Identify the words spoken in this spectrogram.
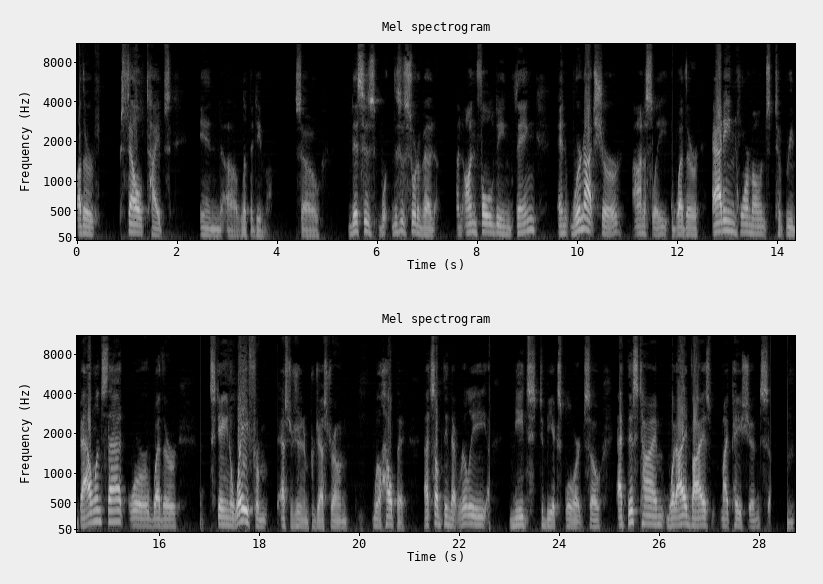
other cell types in uh, lipedema. So this is this is sort of a, an unfolding thing, and we're not sure honestly, whether adding hormones to rebalance that or whether staying away from estrogen and progesterone will help it. That's something that really needs to be explored. So at this time, what I advise my patients um,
